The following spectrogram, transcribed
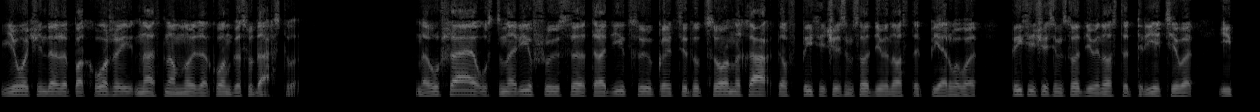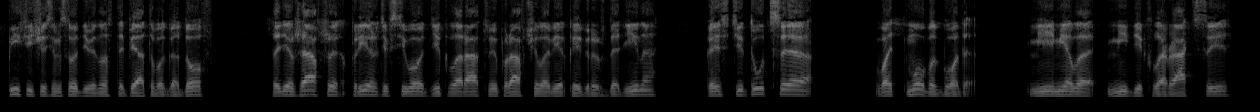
не очень даже похожий на основной закон государства. Нарушая установившуюся традицию конституционных актов 1791, 1793 и 1795 годов, содержавших прежде всего Декларацию прав человека и гражданина, Конституция восьмого года не имела ни декларации,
